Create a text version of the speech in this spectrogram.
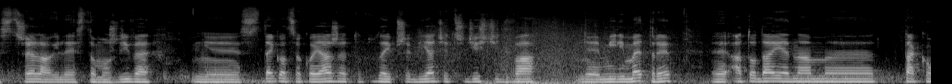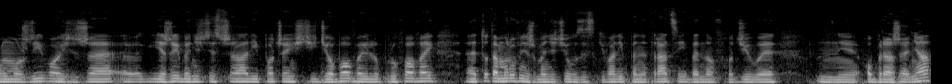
strzela, o ile jest to możliwe. Z tego co kojarzę, to tutaj przebijacie 32 mm, a to daje nam e, taką możliwość, że e, jeżeli będziecie strzelali po części dziobowej lub rufowej, e, to tam również będziecie uzyskiwali penetrację i będą wchodziły Mm, obrażenia,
